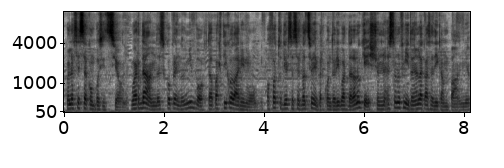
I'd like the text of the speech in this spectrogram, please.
quella stessa composizione, guardando e scoprendo ogni volta particolari nuovi. Ho fatto diverse osservazioni per quanto riguarda la location e sono finito nella casa di campagna.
